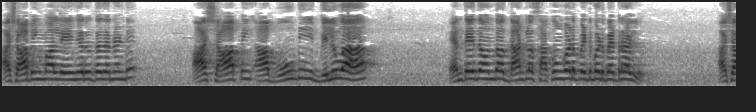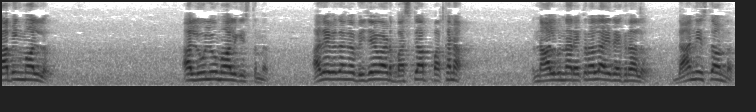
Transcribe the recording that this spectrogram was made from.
ఆ షాపింగ్ మాల్లో ఏం జరుగుతుందనండి? ఆ షాపింగ్ ఆ భూమి విలువ ఎంతైతే ఉందో దాంట్లో సగం కూడా పెట్టుబడి పెట్టరాళ్ళు. ఆ షాపింగ్ మాల్లో ఆ లూలు మాల్కి ఇస్తున్నారు. అదేవిధంగా విజయవాడ బస్ స్టాప్ పక్కన నాలుగున్నర ఎకరాలు ఐదు ఎకరాలు. దాన్ని ఇస్తా ఉన్నారు.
